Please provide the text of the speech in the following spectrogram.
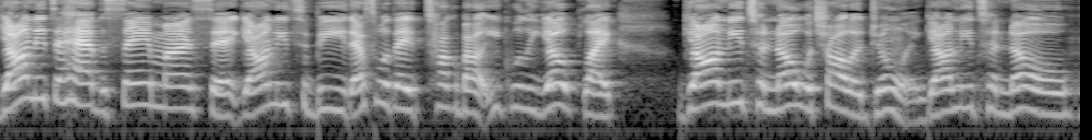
y'all need to have the same mindset y'all need to be that's what they talk about equally yoked like y'all need to know what y'all are doing y'all need to know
